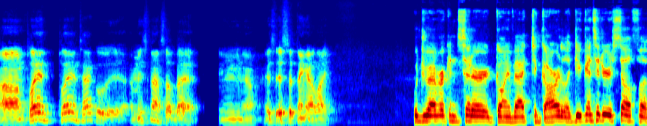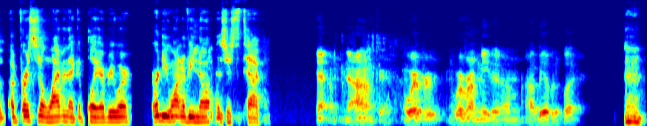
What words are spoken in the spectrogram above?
um, playing playing tackle, I mean, it's not so bad. You know, it's it's the thing I like. Would you ever consider going back to guard? Like, do you consider yourself a, a versatile lineman that can play everywhere, or do you want to be known as just a tackle? Yeah, no, I don't care. Wherever wherever I'm needed, um, I'll be able to play. Mhm.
